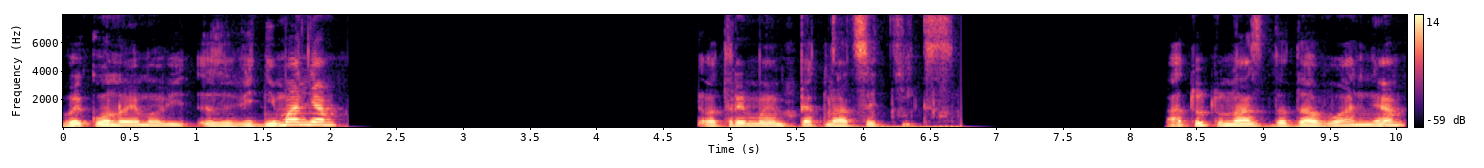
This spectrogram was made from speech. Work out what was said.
Виконуємо віднімання. отримуємо 15х. А тут у нас додавання.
